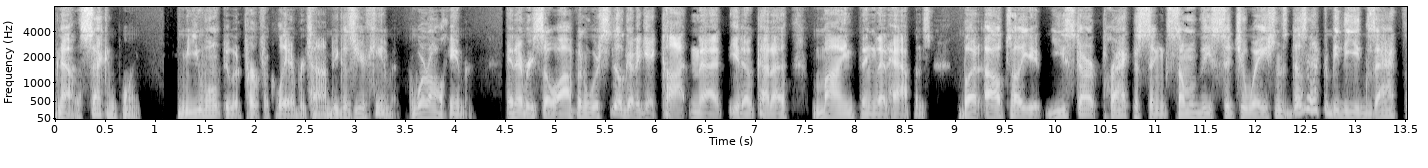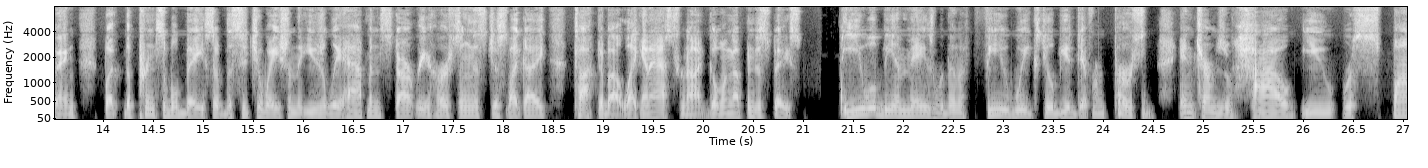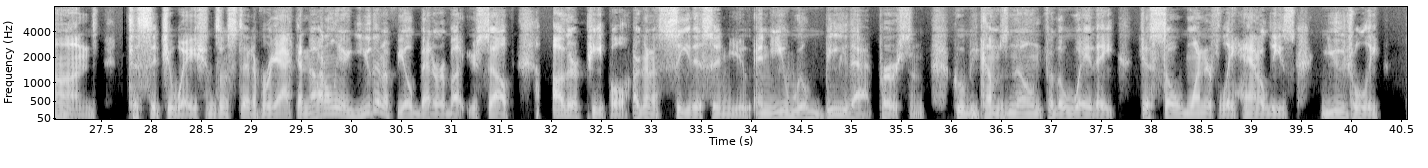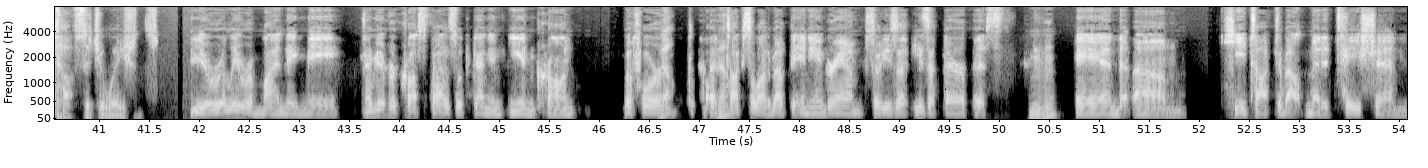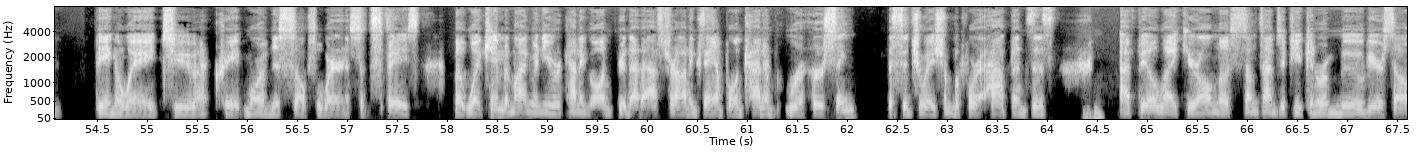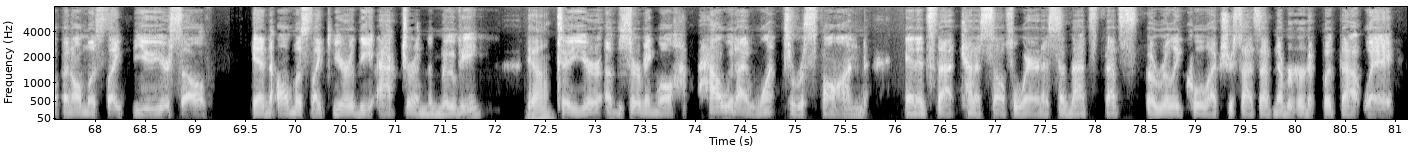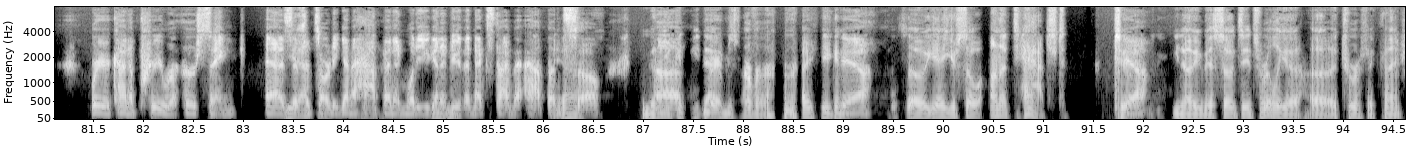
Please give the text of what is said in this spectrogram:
Now, the second point, you won't do it perfectly every time because you're human. We're all human. And every so often, we're still going to get caught in that, you know, kind of mind thing that happens. But I'll tell you, you start practicing some of these situations. It doesn't have to be the exact thing, but the principal base of the situation that usually happens. Start rehearsing this just like I talked about, like an astronaut going up into space you will be amazed within a few weeks you'll be a different person in terms of how you respond to situations instead of reacting. Not only are you going to feel better about yourself other people are going to see this in you and you will be that person who becomes known for the way they just so wonderfully handle these usually tough situations. You're really reminding me have you ever crossed paths with a guy named ian cron before? No, uh, no. talks a lot about the enneagram so he's a he's a therapist Mm-hmm. And um, he talked about meditation being a way to create more of this self awareness in space. But what came to mind when you were kind of going through that astronaut example and kind of rehearsing the situation before it happens is mm-hmm. I feel like you're almost sometimes if you can remove yourself and almost like view yourself and almost like you're the actor in the movie. Yeah. To you're observing, well, how would I want to respond? And it's that kind of self awareness. And that's, that's a really cool exercise. I've never heard it put that way, where you're kind of pre rehearsing as yeah. if it's already going to happen. And what are you going to mm-hmm. do the next time it happens? Yeah. So then uh, you can be that observer, right? You can, yeah. So yeah, you're so unattached to, yeah. you know, so it's, it's really a, a terrific thing.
